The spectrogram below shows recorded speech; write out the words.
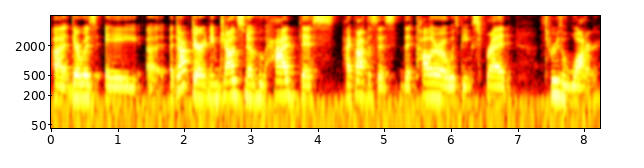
uh, there was a, a, a doctor named John Snow who had this hypothesis that cholera was being spread through the water.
